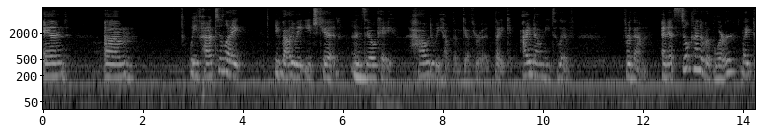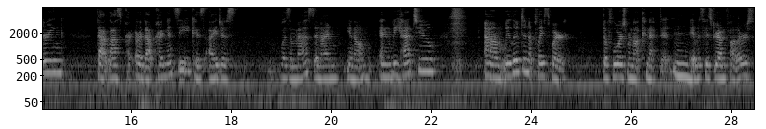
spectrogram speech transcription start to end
And um, we've had to like evaluate each kid and Mm. say, okay, how do we help them get through it? Like, I now need to live for them. And it's still kind of a blur, like during that last pre- or that pregnancy, because I just was a mess and I'm, you know, and we had to, um, we lived in a place where the floors were not connected. Mm. It was his grandfather's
